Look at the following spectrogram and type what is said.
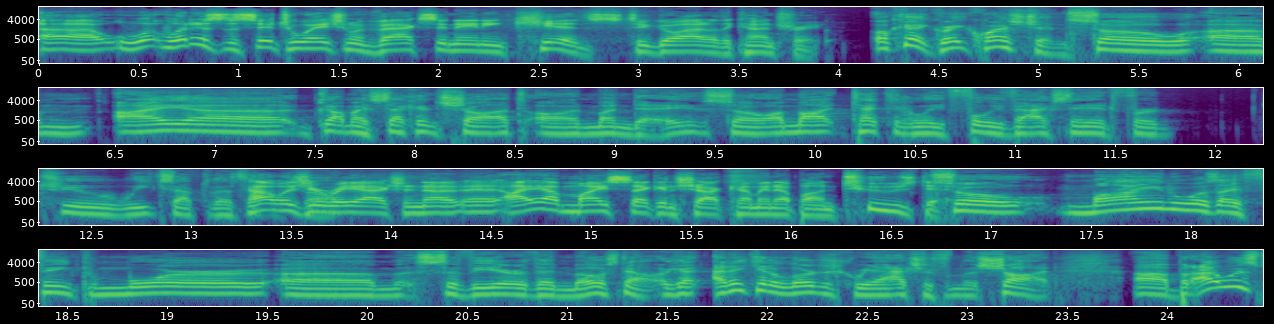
uh, what what is the situation with vaccinating kids to go out of the country? Okay, great question. So um, I uh, got my second shot on Monday, so I'm not technically fully vaccinated for two weeks after that. How was your reaction? Now, uh, I have my second shot coming up on Tuesday. So mine was, I think, more um, severe than most. Now, I, got, I didn't get allergic reaction from the shot, uh, but I was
